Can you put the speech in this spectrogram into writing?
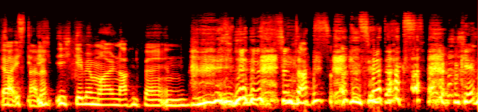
Ja, ich, Satzteile. ich, ich gebe ihm mal Nachhilfe in Syntax. in Syntax. Okay.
